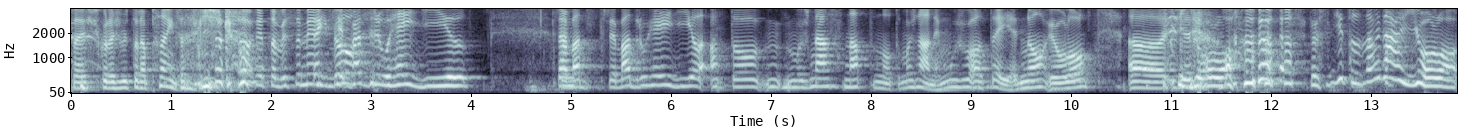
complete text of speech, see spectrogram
to je škoda, že už to napsaný, ta knížka, to by se mi Tak líbilo. třeba druhý díl. Třeba, třeba druhý díl a to možná snad, no to možná nemůžu, ale to je jedno, jolo. Uh, že, Jolo. Prosím tě, to znamená jolo.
